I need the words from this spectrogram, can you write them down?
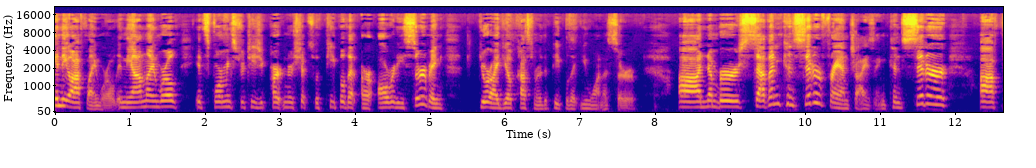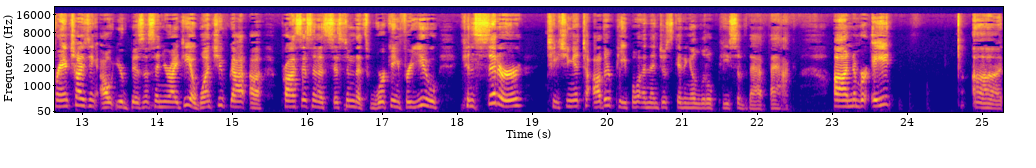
in the offline world. In the online world, it's forming strategic partnerships with people that are already serving your ideal customer, the people that you want to serve. Uh, number seven, consider franchising. Consider uh, franchising out your business and your idea. Once you've got a process and a system that's working for you, consider teaching it to other people and then just getting a little piece of that back. Uh, number eight, uh,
